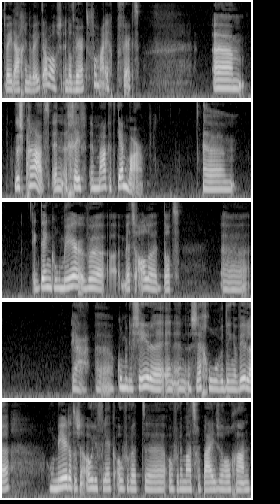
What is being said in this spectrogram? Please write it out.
twee dagen in de week daar was. En dat werkte voor mij echt perfect. Um, dus praat en, geef, en maak het kenbaar. Um, ik denk hoe meer we eh, met z'n allen dat uh, ja, uh, communiceren en, en zeggen hoe we dingen willen, hoe meer dat als een olievlek over, het, uh, over de maatschappij zal gaan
